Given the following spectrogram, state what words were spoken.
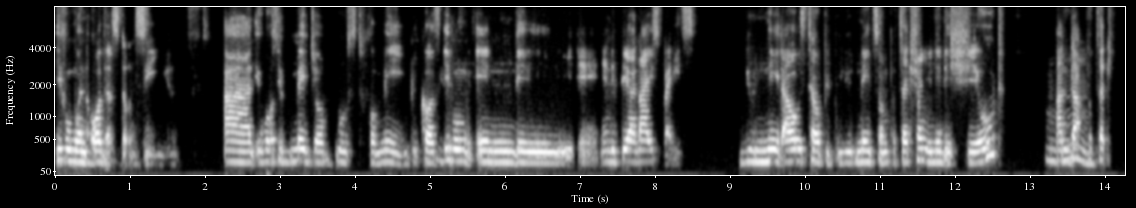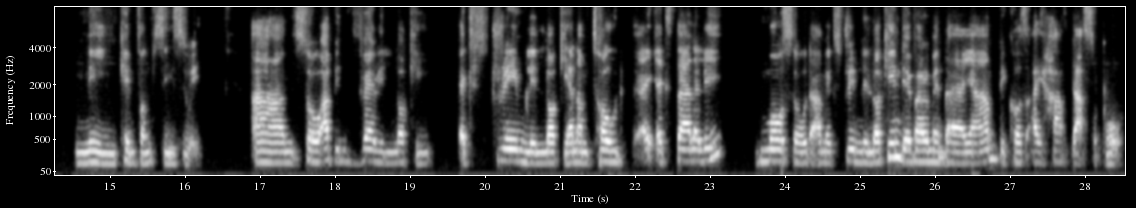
even when others don't see you and it was a major boost for me because even in the in the DNI space, you need. I always tell people you need some protection. You need a shield, mm-hmm. and that mm-hmm. protection me came from C-suite. Um, so I've been very lucky, extremely lucky, and I'm told externally more so that I'm extremely lucky in the environment that I am because I have that support.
